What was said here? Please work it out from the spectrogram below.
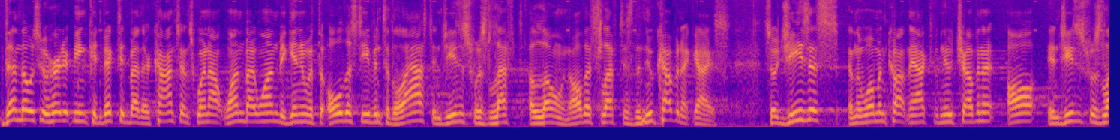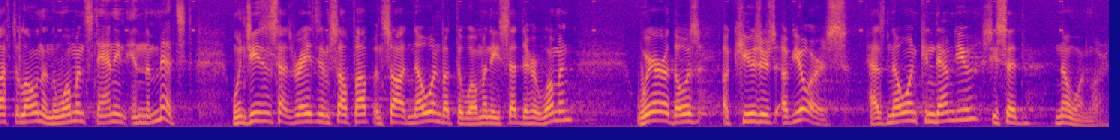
then those who heard it being convicted by their conscience went out one by one, beginning with the oldest even to the last, and Jesus was left alone. All that's left is the new covenant, guys. So Jesus and the woman caught in the act of the new covenant, all and Jesus was left alone, and the woman standing in the midst. When Jesus has raised himself up and saw no one but the woman, he said to her, Woman, where are those accusers of yours? Has no one condemned you? She said, No one, Lord.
